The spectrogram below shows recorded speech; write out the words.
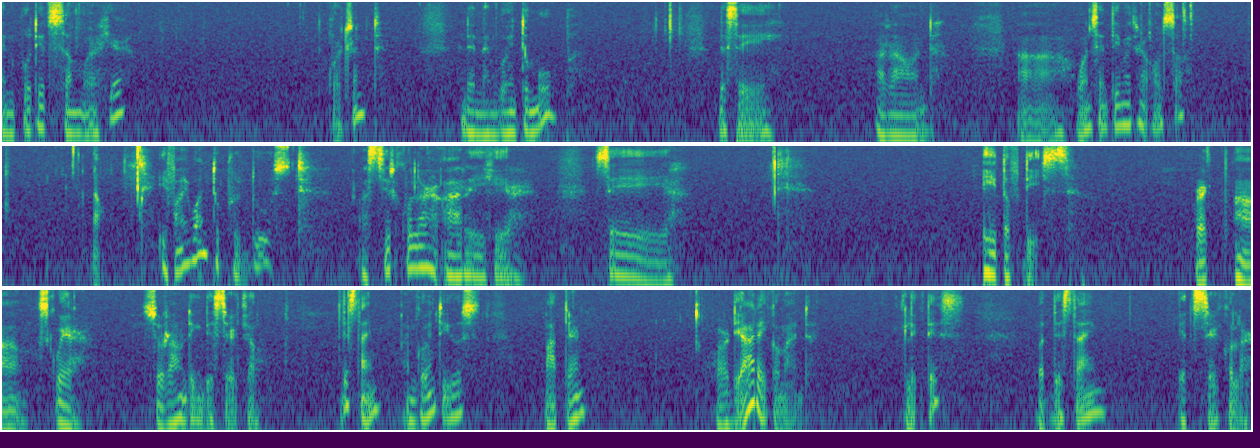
and put it somewhere here quadrant and then I'm going to move let's say around uh, one centimeter also. Now if I want to produce a circular array here say eight of these uh, square surrounding this circle this time I'm going to use pattern or the array command. Click this but this time it's circular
